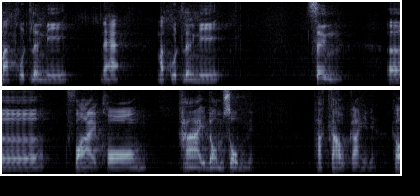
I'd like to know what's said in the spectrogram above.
มาขุดเรื่องนี้นะฮะมาขุดเรื่องนี้ ซึ่งฝ่ายของค่ายด้อมส้มเนี่ยพักก้าไกลเนี่ยเขา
